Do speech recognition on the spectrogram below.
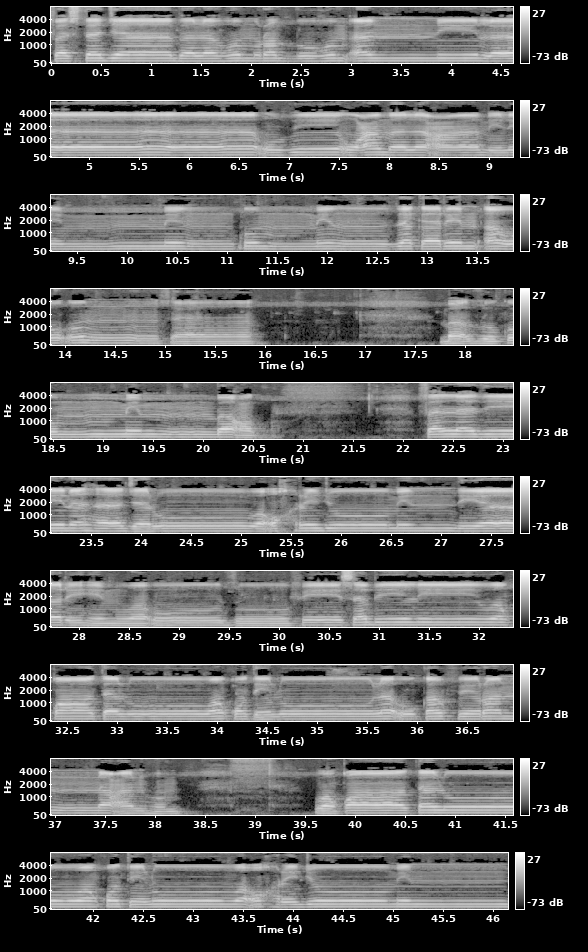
فاستجاب لهم ربهم أني لا أضيع عمل عامل منكم من ذكر أو أنثى. بعضكم من بعض. فالذين هاجروا وأخرجوا من ديارهم وأوذوا في سبيلي وقاتلوا وقتلوا لأكفرن عنهم وقاتلوا وقتلوا وأخرجوا من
